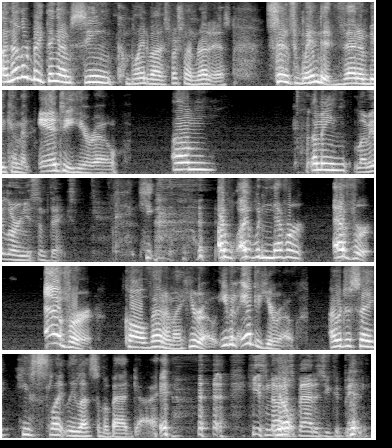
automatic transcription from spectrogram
Another big thing I'm seeing complained about, especially on Reddit, is since when did Venom become an anti-hero? Um, I mean, let me learn you some things." He, I, I would never, ever, ever call Venom a hero, even anti-hero. I would just say he's slightly less of a bad guy. He's not You know- as bad as you could be.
